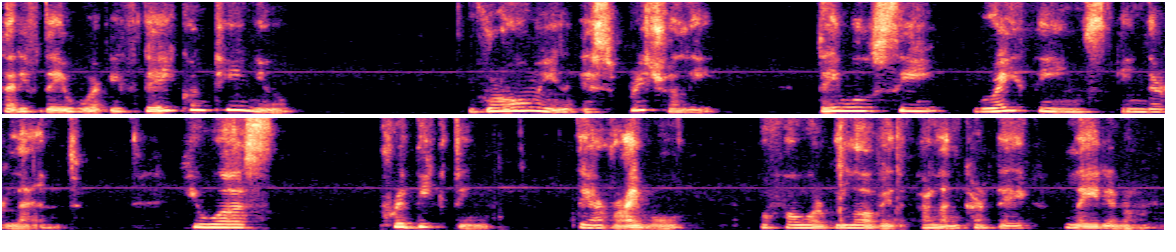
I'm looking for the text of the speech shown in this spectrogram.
that if they were if they continue growing spiritually, they will see great things in their land. He was predicting the arrival of our beloved Allan Kardec later on.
